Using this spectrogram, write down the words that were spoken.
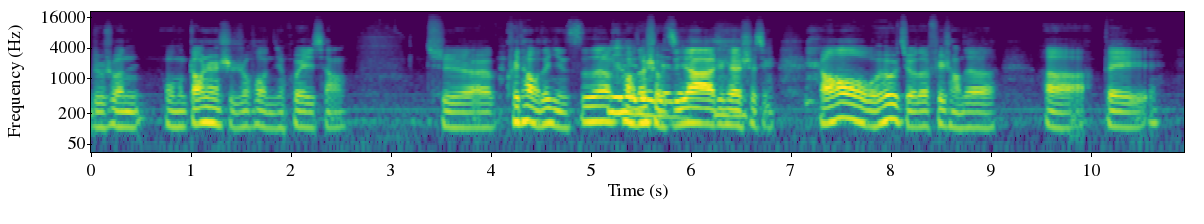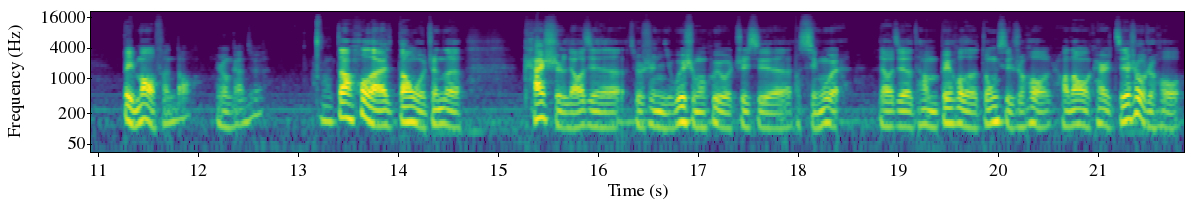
比如说，我们刚认识之后，你会想去窥探我的隐私，看我的手机啊这些事情，然后我又觉得非常的呃被被冒犯到那种感觉。但后来，当我真的开始了解，就是你为什么会有这些行为，了解他们背后的东西之后，然后当我开始接受之后。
